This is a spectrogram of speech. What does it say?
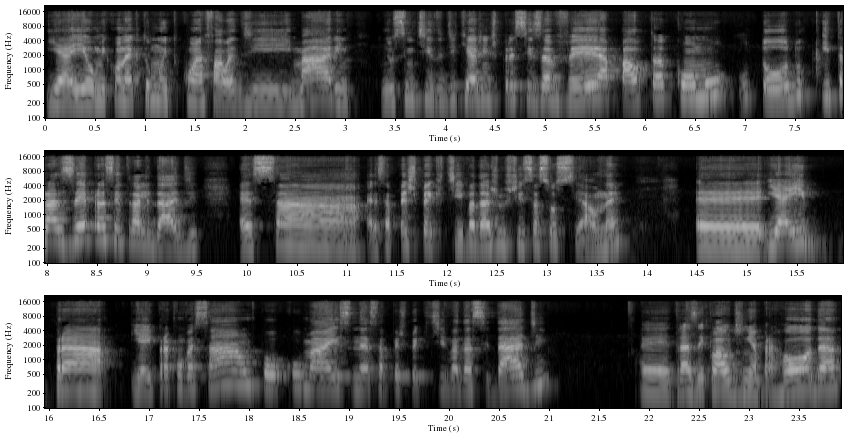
E aí eu me conecto muito com a fala de Mari, no sentido de que a gente precisa ver a pauta como o todo e trazer para a centralidade essa, essa perspectiva da justiça social, né? É, e aí, para e aí, para conversar um pouco mais nessa perspectiva da cidade, é, trazer Claudinha para a roda,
